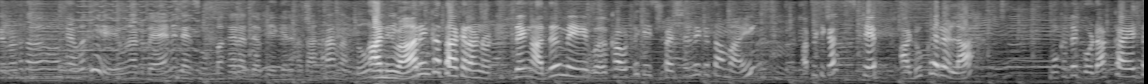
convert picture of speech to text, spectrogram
කරනට තම කැමති වනට බෑන දැන් සුම්ම කරද අපේ ගැන කතා කරන්න අනිවාරෙන් කතා කරන්න. දැන් අද මේ වර්කවුට් එකේ ස්පෙෂල් එක තමයි අපි ටිකක් ස්ටෙප් අඩු කරලා මොකද ගොඩක් අයට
